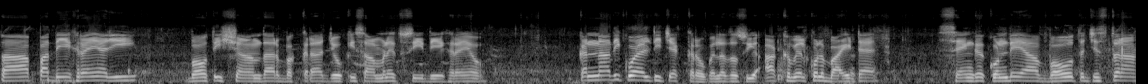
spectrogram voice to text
ਤਾਂ ਆਪਾਂ ਦੇਖ ਰਹੇ ਆ ਜੀ ਬਹੁਤ ਹੀ ਸ਼ਾਨਦਾਰ ਬੱਕਰਾ ਜੋ ਕਿ ਸਾਹਮਣੇ ਤੁਸੀਂ ਦੇਖ ਰਹੇ ਹੋ। ਕੰਨਾਂ ਦੀ ਕੁਆਲਿਟੀ ਚੈੱਕ ਕਰੋ ਪਹਿਲਾਂ ਤੁਸੀਂ ਅੱਖ ਬਿਲਕੁਲ ਵਾਈਟ ਹੈ। ਸਿੰਘ ਕੁੰਡੇ ਆ ਬਹੁਤ ਜਿਸ ਤਰ੍ਹਾਂ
